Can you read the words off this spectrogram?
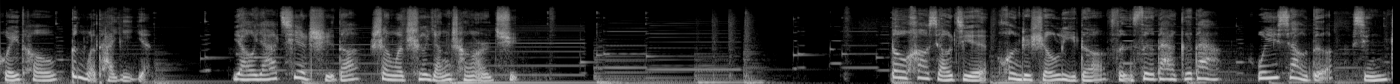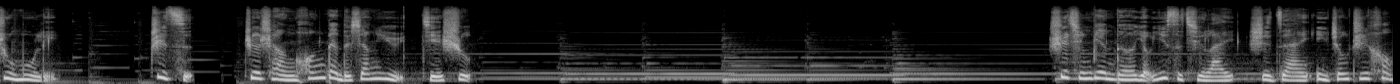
回头瞪了他一眼，咬牙切齿的上了车，扬长而去。逗号小姐晃着手里的粉色大哥大，微笑的行注目礼。至此，这场荒诞的相遇结束。事情变得有意思起来是在一周之后，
